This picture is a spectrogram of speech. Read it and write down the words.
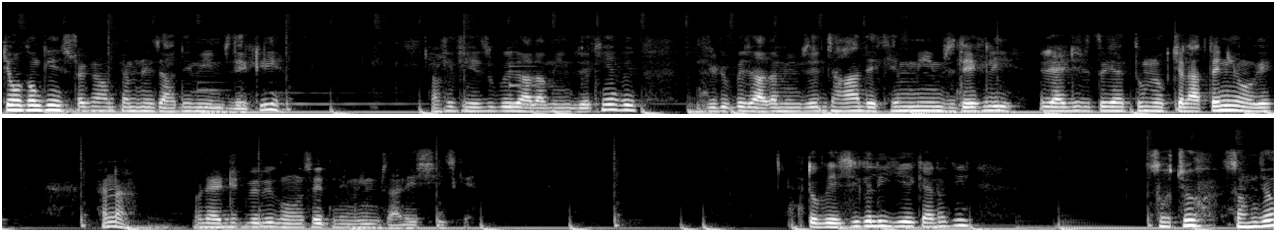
क्यों? क्योंकि इंस्टाग्राम पे हमने ज़्यादा मीम्स देख लिए। या फिर फेसबुक पे ज़्यादा मीम्स देखें या फिर यूट्यूब पे ज़्यादा मीम्स देखें। जहाँ देखें मीम्स देख ली। रेडिट तो यार तुम लोग चलाते नहीं होगे, है ना? और रेडिट पे भी कौन से इतने मीम्स आ रहे इस चीज़ के। तो बेसिकली ये कहना कि सोचो, समझो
